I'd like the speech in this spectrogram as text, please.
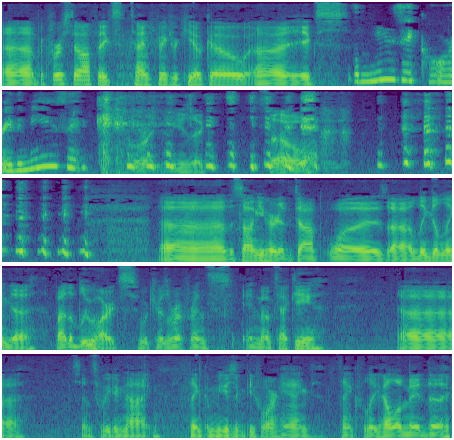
Uh, but first off, it's Time Stranger Kyoko. Uh, it's the music, Corey, the music. alright, the music. So, uh, the song you heard at the top was uh, Linda Linda by the Blue Hearts, which was a reference in Moteki. Uh, since we could not think of music beforehand, thankfully Helen made the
